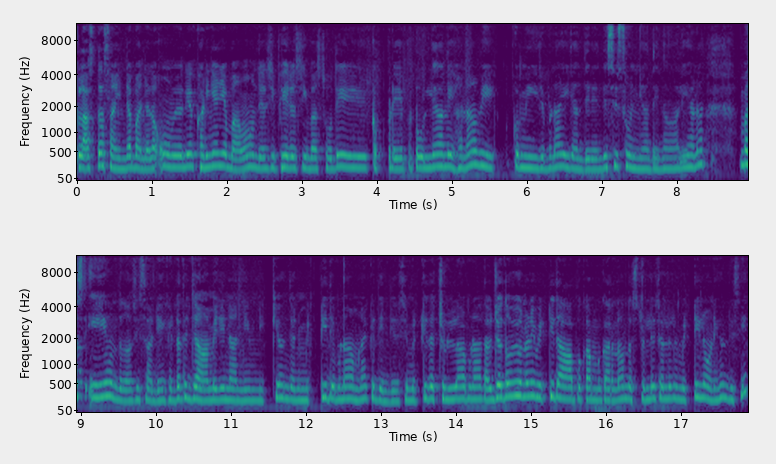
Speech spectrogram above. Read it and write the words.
ਪਲੱਸ ਦਾ ਸਾਈਨ ਜਾਂ ਬਣ ਜਾਂਦਾ। ਉਵੇਂ ਉਹਦੀਆਂ ਖੜੀਆਂ ਜਿਹੀਆਂ ਬਾਹਾਂ ਹੁੰਦੀਆਂ ਸੀ। ਫਿਰ ਅਸੀਂ ਬਸ ਉਹਦੇ ਕੱਪੜੇ ਪਟੋਲਿਆਂ ਦੇ, ਹਨਾ, ਵੀ ਕਮੀਜ਼ ਬਣਾਈ ਜਾਂਦੇ ਰਹਿੰਦੇ ਸੀ, ਸੂਈਆਂ ਦੇ ਨਾਲ ਹੀ, ਹਨਾ? ਬਸ ਇਹ ਹੁੰਦੀਆਂ ਸੀ ਸਾਡੀਆਂ ਖੇਡਾਂ ਤੇ ਜਾਂ ਮੇਰੀ ਨਾਨੀ ਨਿੱਕੇ ਹੁੰਦੇ ਨੂੰ ਮਿੱਟੀ ਦੇ ਬਣਾ ਬਣਾ ਕੇ ਦਿੰਦੀ ਸੀ, ਮਿੱਟੀ ਦਾ ਚੁੱਲ੍ਹਾ ਬਣਾਤਾ। ਜਦੋਂ ਵੀ ਉਹਨਾਂ ਨੇ ਮਿੱਟੀ ਦਾ ਆਪ ਕੰਮ ਕਰਨਾ ਹੁੰਦਾ ਸੀ, ਚੁੱਲ੍ਹੇ ਚੱਲੇ ਨੂੰ ਮਿੱਟੀ ਲਾਉਣੀ ਹੁੰਦੀ ਸੀ,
